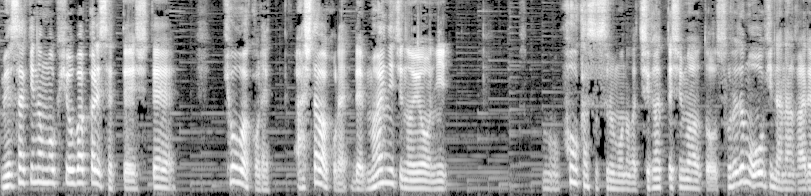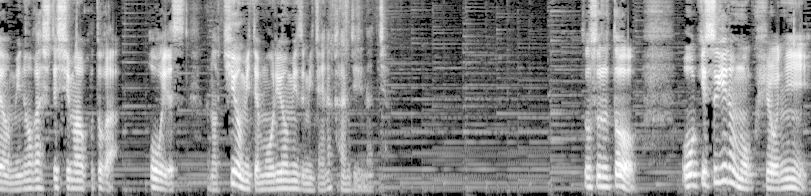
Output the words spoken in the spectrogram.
目先の目標ばっかり設定して、今日はこれ、明日はこれ、で、毎日のように、フォーカスするものが違ってしまうと、それでも大きな流れを見逃してしまうことが多いです。あの、木を見て森を見ずみたいな感じになっちゃう。そうすると、大きすぎる目標に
